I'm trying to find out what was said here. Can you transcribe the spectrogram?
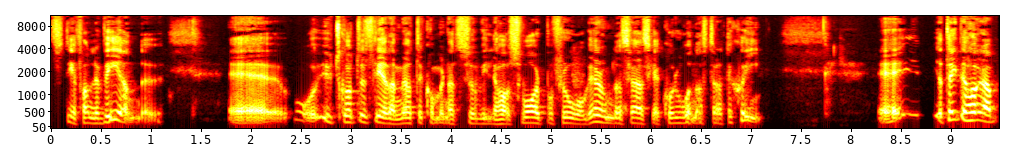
Stefan Löfven nu. Eh, och utskottets ledamöter kommer naturligtvis att vilja ha svar på frågor om den svenska coronastrategin. Eh, jag tänkte höra,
